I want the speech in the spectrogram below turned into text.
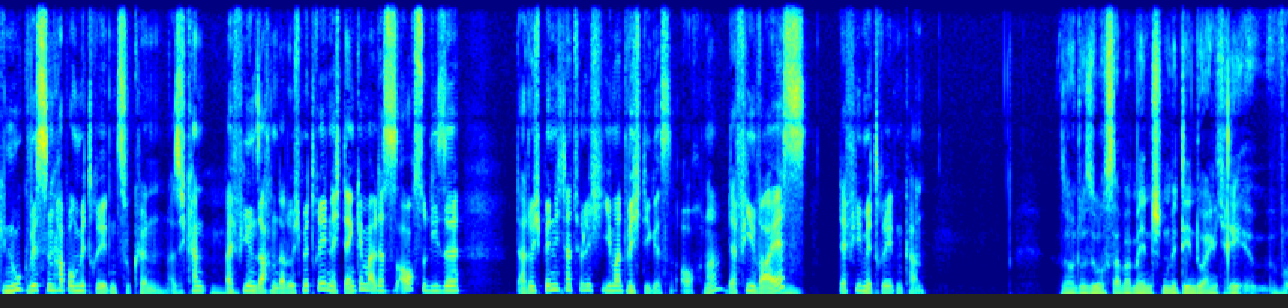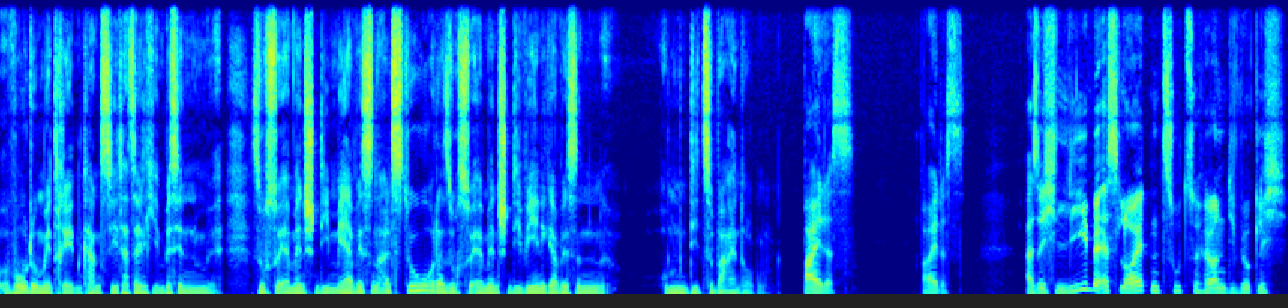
genug Wissen habe, um mitreden zu können. Also ich kann Mhm. bei vielen Sachen dadurch mitreden. Ich denke mal, das ist auch so diese, dadurch bin ich natürlich jemand Wichtiges auch, ne? Der viel weiß, der viel mitreden kann. So, du suchst aber Menschen, mit denen du eigentlich, wo du mitreden kannst, die tatsächlich ein bisschen, suchst du eher Menschen, die mehr wissen als du oder suchst du eher Menschen, die weniger wissen, um die zu beeindrucken? Beides. Beides. Also ich liebe es, Leuten zuzuhören, die wirklich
